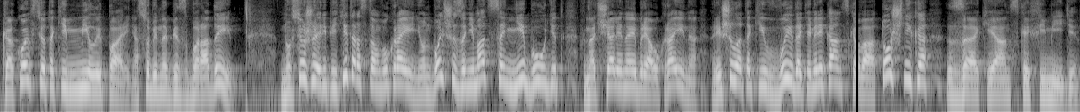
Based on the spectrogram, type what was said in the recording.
Какой все-таки милый парень, особенно без бороды. Но все же репетиторством в Украине он больше заниматься не будет. В начале ноября Украина решила таки выдать американского атошника за океанской Фемиде.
